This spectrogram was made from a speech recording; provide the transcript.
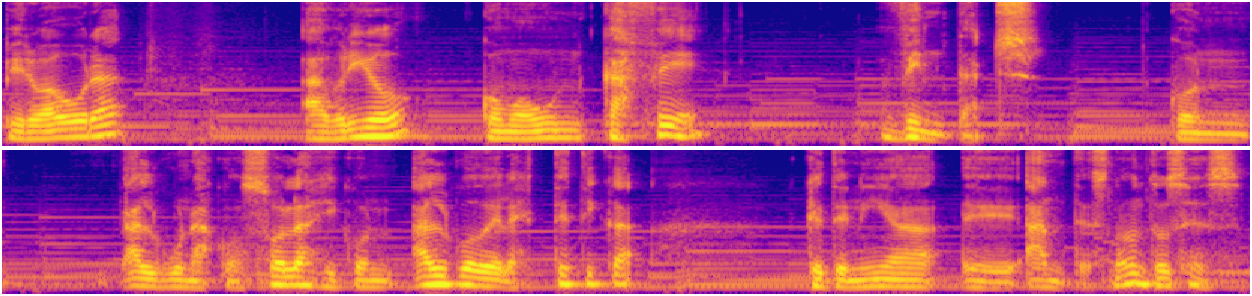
pero ahora abrió como un café vintage, con algunas consolas y con algo de la estética que tenía eh, antes, ¿no? Entonces,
